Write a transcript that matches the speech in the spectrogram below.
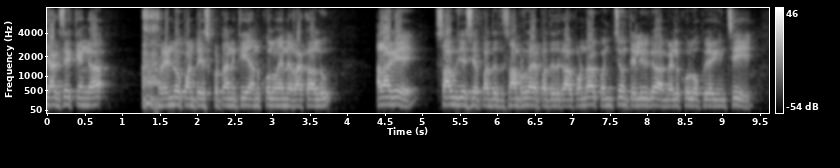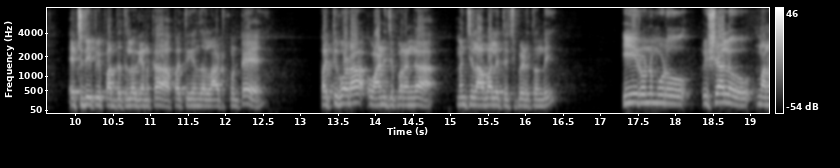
చాకచక్యంగా రెండో పంట వేసుకోవటానికి అనుకూలమైన రకాలు అలాగే సాగు చేసే పద్ధతి సాంప్రదాయ పద్ధతి కాకుండా కొంచెం తెలివిగా మెళకువలు ఉపయోగించి హెచ్డిపి పద్ధతిలో కనుక పత్తి గింజలు నాటుకుంటే పత్తి కూడా వాణిజ్యపరంగా మంచి లాభాలే తెచ్చిపెడుతుంది. ఈ రెండు మూడు విషయాలు మన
